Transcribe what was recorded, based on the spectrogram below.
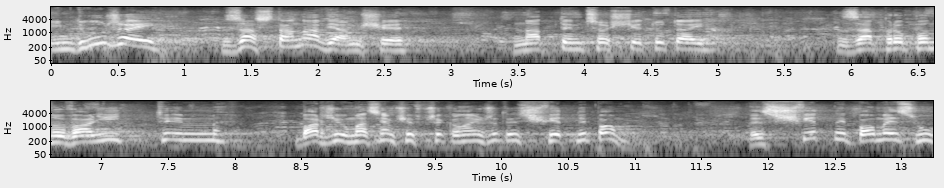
Im dłużej zastanawiam się nad tym, coście tutaj zaproponowali, tym bardziej umacniam się w przekonaniu, że to jest świetny pomysł. To jest świetny pomysł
